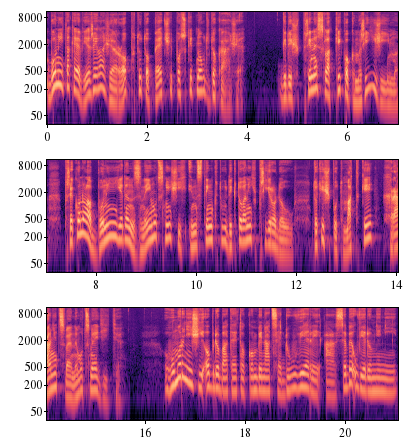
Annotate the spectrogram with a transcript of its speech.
Bonnie také věřila, že Rob tuto péči poskytnout dokáže. Když přinesla Kiko k mřížím, překonala Bonnie jeden z nejmocnějších instinktů diktovaných přírodou, totiž put matky chránit své nemocné dítě. Humornější obdoba této kombinace důvěry a sebeuvědomění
